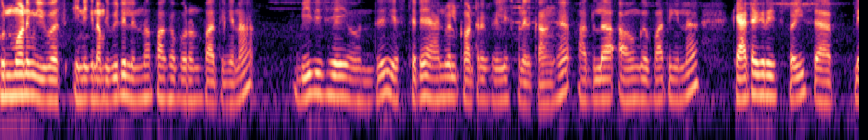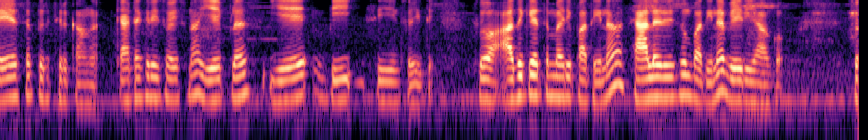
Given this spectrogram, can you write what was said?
குட் மார்னிங் வியூவர்ஸ் இன்றைக்கி நம்ம வீடியோவில் என்ன பார்க்க போகிறோம்னு பார்த்தீங்கன்னா பிசிசிஐ வந்து எஸ்டர்டே ஆனுவல் கான்ட்ராக்ட் ரிலீஸ் பண்ணியிருக்காங்க அதில் அவங்க பார்த்தீங்கன்னா கேட்டகரிஸ் வைஸ் பிளேயர்ஸை பிரிச்சிருக்காங்க. கேட்டகரிஸ் வைஸ்னால் ஏ ப்ளஸ் ஏ பிசின்னு சொல்லிட்டு. ஸோ அதுக்கேற்ற மாதிரி பார்த்தீங்கன்னா சேலரிஸும் பார்த்தீங்கன்னா வேரி ஆகும். ஸோ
